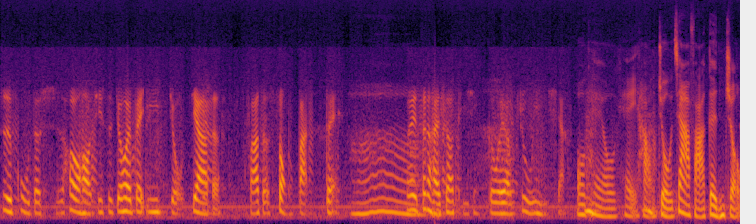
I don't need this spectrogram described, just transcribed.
事故的时候，哈，其实就会被依酒驾的罚则送办。对啊，所以这个还是要提醒各位要注意一下。OK OK，好，酒驾罚更重。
